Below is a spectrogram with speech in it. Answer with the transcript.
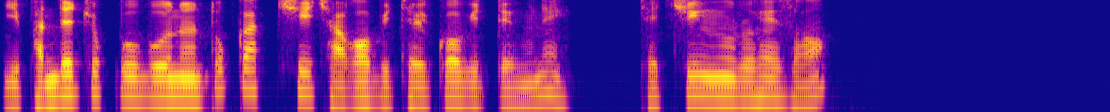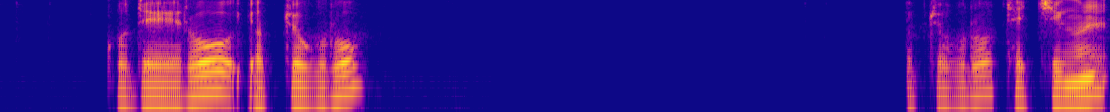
이 반대쪽 부분은 똑같이 작업이 될 거기 때문에 대칭으로 해서 그대로 옆쪽으로 옆쪽으로 대칭을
